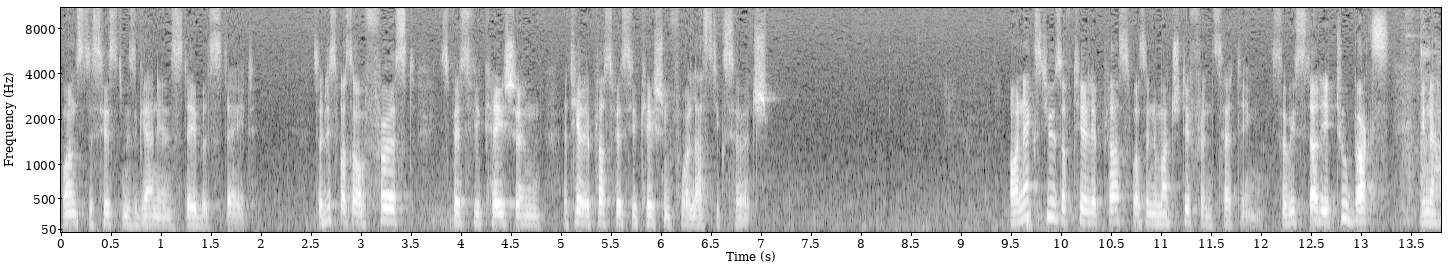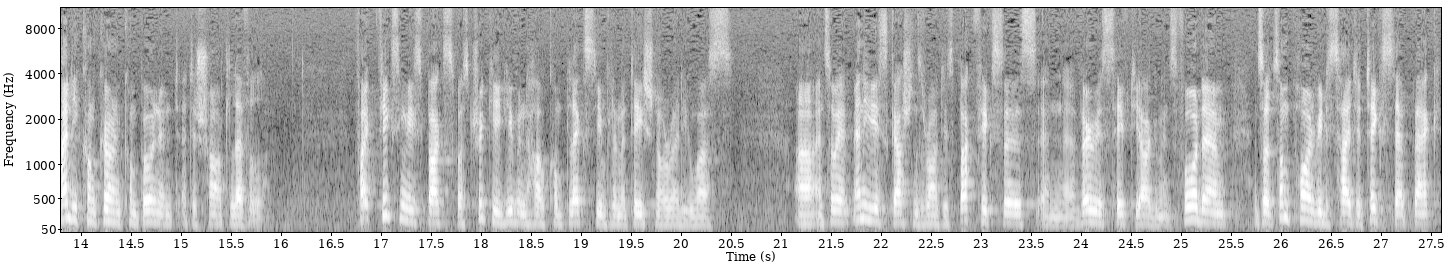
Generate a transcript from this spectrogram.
once the system is again in a stable state. So this was our first specification, a TLA Plus specification for Elasticsearch. Our next use of TLA Plus was in a much different setting. So we studied two bugs in a highly concurrent component at the shard level. Fixing these bugs was tricky given how complex the implementation already was. Uh, and so we had many discussions around these bug fixes and uh, various safety arguments for them. And so at some point, we decided to take a step back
